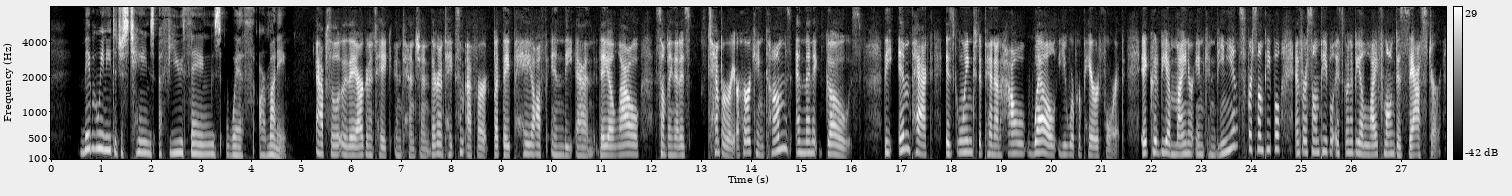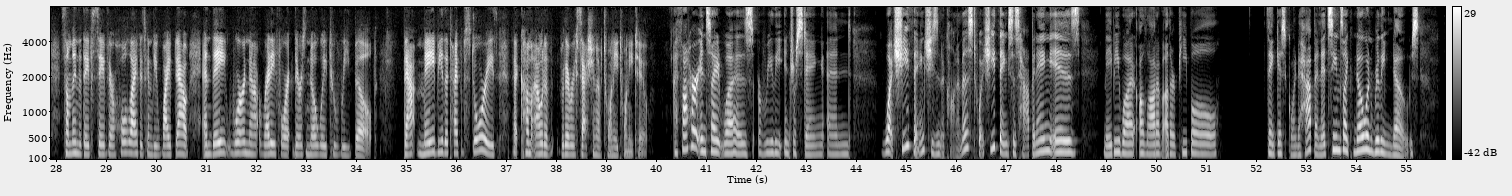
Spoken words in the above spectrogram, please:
maybe we need to just change a few things with our money. Absolutely. They are going to take intention. They're going to take some effort, but they pay off in the end. They allow something that is temporary. A hurricane comes and then it goes the impact is going to depend on how well you were prepared for it. It could be a minor inconvenience for some people, and for some people, it's going to be a lifelong disaster. Something that they've saved their whole life is going to be wiped out, and they were not ready for it. There's no way to rebuild. That may be the type of stories that come out of the recession of 2022. I thought her insight was really interesting and what she thinks, she's an economist, what she thinks is happening is maybe what a lot of other people think is going to happen. It seems like no one really knows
